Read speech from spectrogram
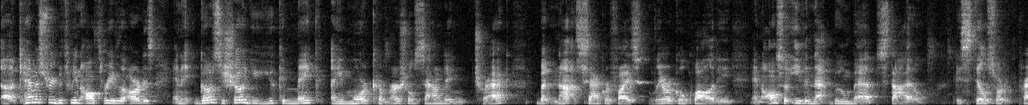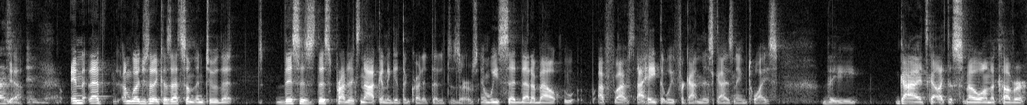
uh, chemistry between all three of the artists, and it goes to show you you can make a more commercial sounding track, but not sacrifice lyrical quality, and also even that boom bap style is still sort of present Yeah. in there. and that I'm glad you said that because that's something too that this is this project's not going to get the credit that it deserves, and we said that about. I, I, I hate that we've forgotten this guy's name twice. The guy it's got like the snow on the cover.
